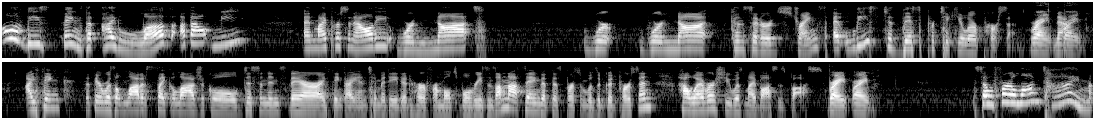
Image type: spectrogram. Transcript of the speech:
all of these things that I love about me and my personality were not were were not considered strengths, at least to this particular person. Right. Now- right. I think that there was a lot of psychological dissonance there. I think I intimidated her for multiple reasons. I'm not saying that this person was a good person. However, she was my boss's boss. Right. Right. So for a long time,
